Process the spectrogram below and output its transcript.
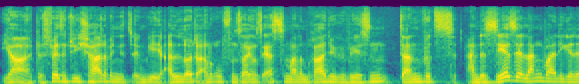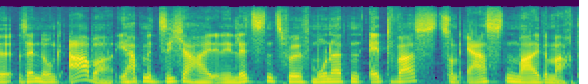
ja, das wäre jetzt natürlich schade, wenn jetzt irgendwie alle Leute anrufen und sagen, das erste Mal im Radio gewesen. Dann wird es eine sehr, sehr langweilige Sendung. Aber ihr habt mit Sicherheit in den letzten zwölf Monaten etwas zum ersten Mal gemacht.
